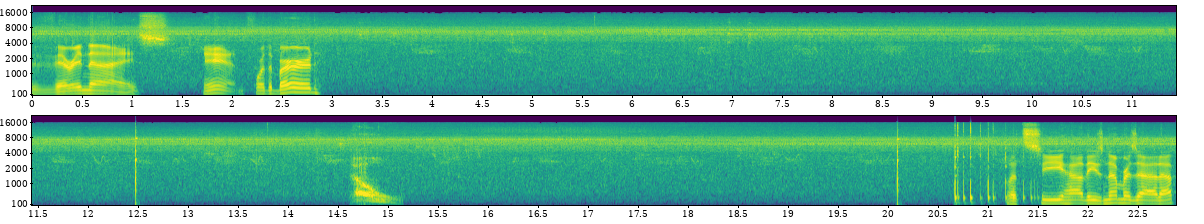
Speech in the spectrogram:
Very nice. And for the bird. Oh! Let's see how these numbers add up.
